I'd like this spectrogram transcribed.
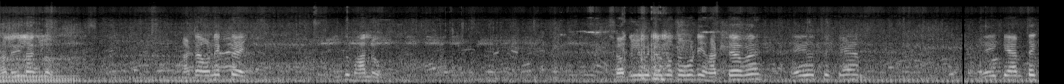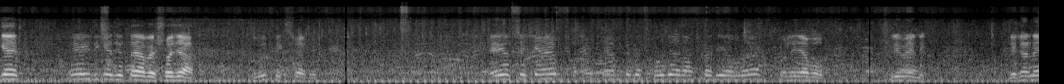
ভালোই লাগল। হাঁটা অনেকটাই, কিন্তু ভালো। ছ কিলোমিটার মোটামুটি হাঁটতে হবে। এই হচ্ছে ক্যাম্প। এই ক্যাম্প থেকে এই দিকে যেতে হবে সোজা। তুমি ফিক্স হবে। এই হচ্ছে ক্যাম্প ক্যাম্প থেকে সোজা রাস্তা দিয়ে আমরা চলে যাব ত্রিবেণী যেখানে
